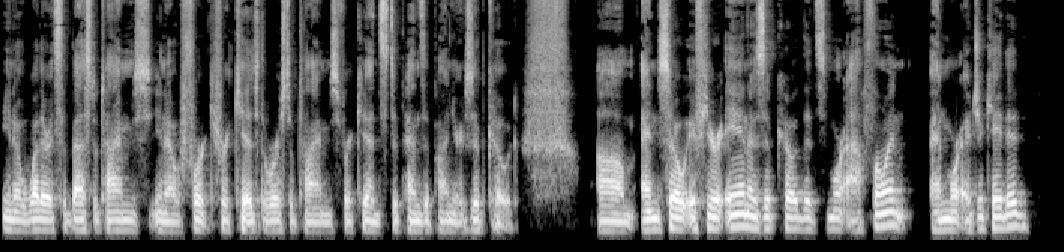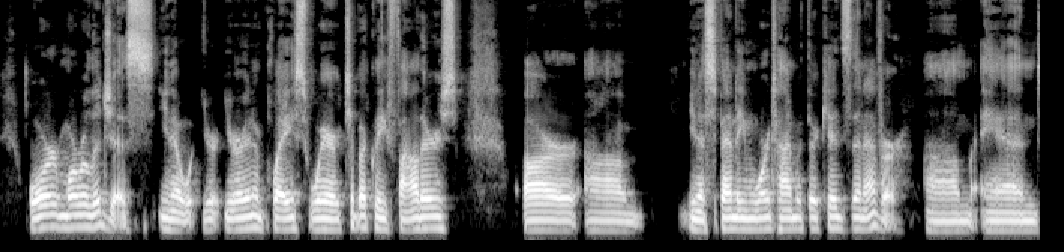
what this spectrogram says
you know, whether it's the best of times, you know, for, for kids, the worst of times for kids depends upon your zip code. Um, and so, if you're in a zip code that's more affluent and more educated or more religious, you know, you're, you're in a place where typically fathers are, um, you know, spending more time with their kids than ever. Um, and,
